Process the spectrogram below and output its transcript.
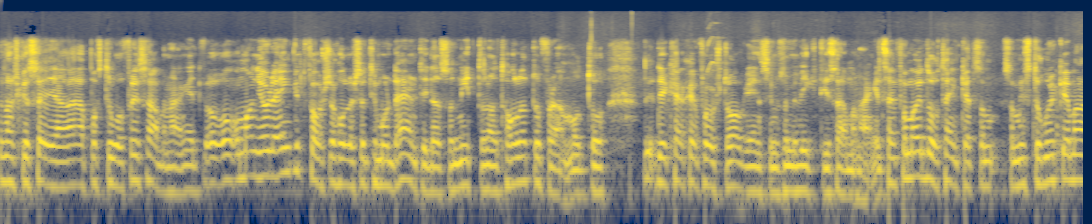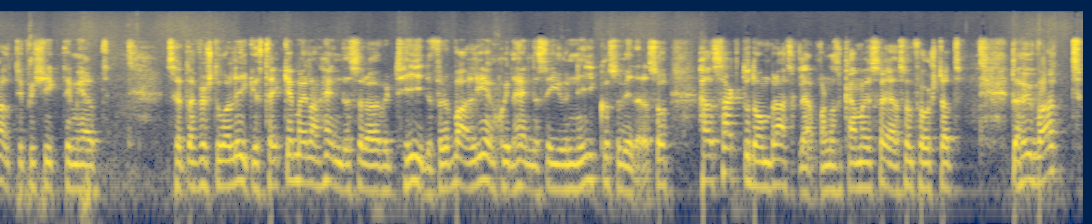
vad ska jag säga, apostrofer i sammanhanget. Om man gör det enkelt för sig och håller sig till modern tid, alltså 1900-talet och framåt. Och det är kanske en första avgränsning som är viktig i sammanhanget. Sen får man ju då tänka att som, som historiker är man alltid försiktig med att sätta för stora likhetstecken mellan händelser över tid. För varje enskild händelse är ju unik och så vidare. Så har sagt då de brasklapparna så kan man ju säga som först att det har ju varit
